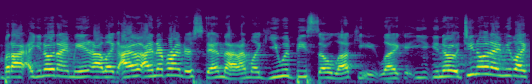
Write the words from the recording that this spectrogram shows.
But I, you know what I mean? I like I, I never understand that. I'm like, you would be so lucky. Like you, you know, do you know what I mean? Like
